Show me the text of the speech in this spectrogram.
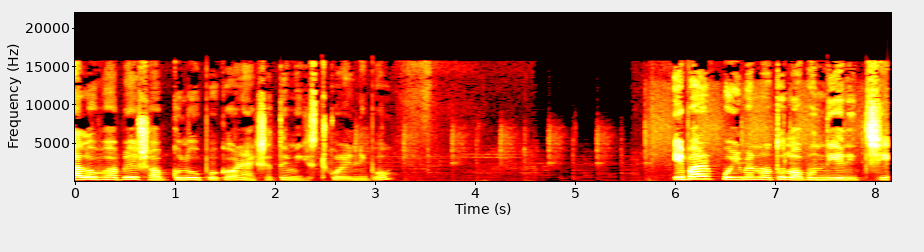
ভালোভাবে সবগুলো উপকরণ একসাথে মিক্সড করে নিব। এবার পরিমাণ মতো লবণ দিয়ে নিচ্ছি।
